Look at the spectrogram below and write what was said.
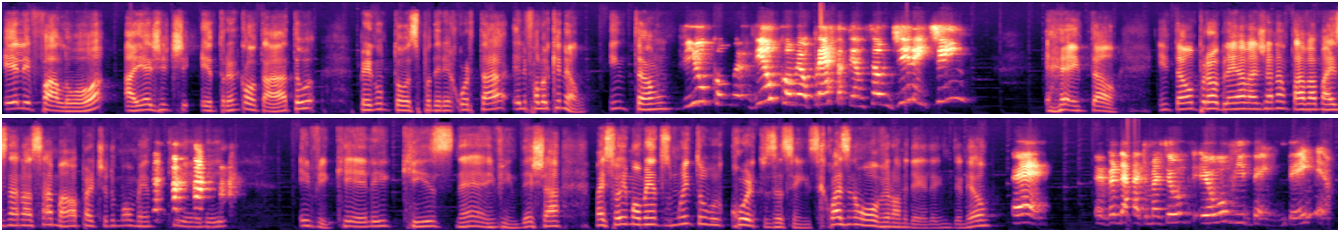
Ele falou, aí a gente entrou em contato, perguntou se poderia cortar, ele falou que não. Então. Viu como, viu como eu presto atenção direitinho? É, então. Então o problema já não estava mais na nossa mão a partir do momento que ele. enfim, que ele quis, né, enfim, deixar. Mas foi em momentos muito curtos, assim. Você quase não ouve o nome dele, entendeu? É, é verdade, mas eu, eu ouvi bem, bem mesmo.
